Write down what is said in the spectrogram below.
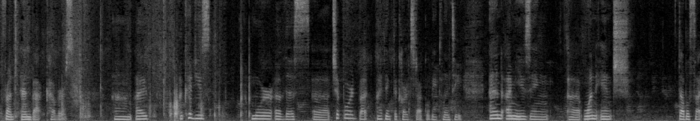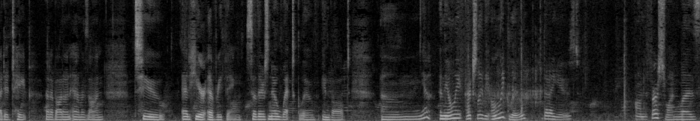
front and back covers. Um, I, I could use more of this uh, chipboard, but I think the cardstock will be plenty. And I'm using uh, one inch double-sided tape that I bought on Amazon to adhere everything. So there's no wet glue involved. Um, yeah, and the only, actually the only glue that I used on the first one was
